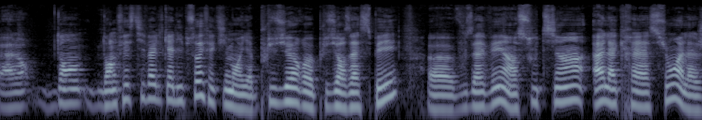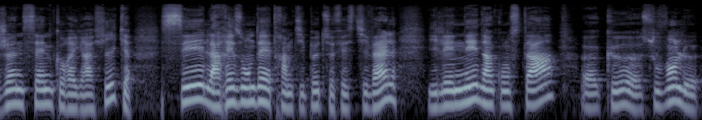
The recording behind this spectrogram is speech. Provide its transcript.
Alors, dans, le festival Calypso, effectivement, il y a plusieurs, euh, aspects. Euh, vous avez un soutien à la création, à la jeune scène chorégraphique. C'est la raison d'être un petit peu de ce festival. Il est né d'un constat euh, que souvent le,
